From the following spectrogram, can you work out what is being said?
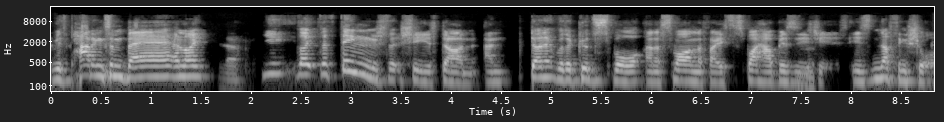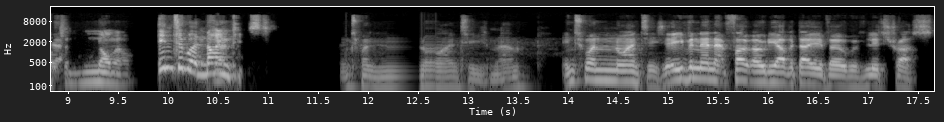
with Paddington Bear and like Yeah. you like the things that she has done and done it with a good sport and a smile on the face, despite how busy Mm. she is, is nothing short of phenomenal. Into her nineties. Into her nineties, man. Into her nineties. Even then, that photo the other day of her with Liz Truss,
